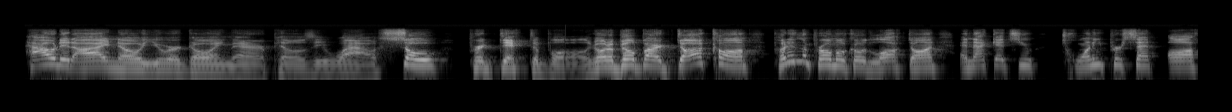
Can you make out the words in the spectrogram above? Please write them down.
How did I know you were going there, Pillsy? Wow. So predictable. Go to builtbar.com, put in the promo code locked on, and that gets you 20% off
